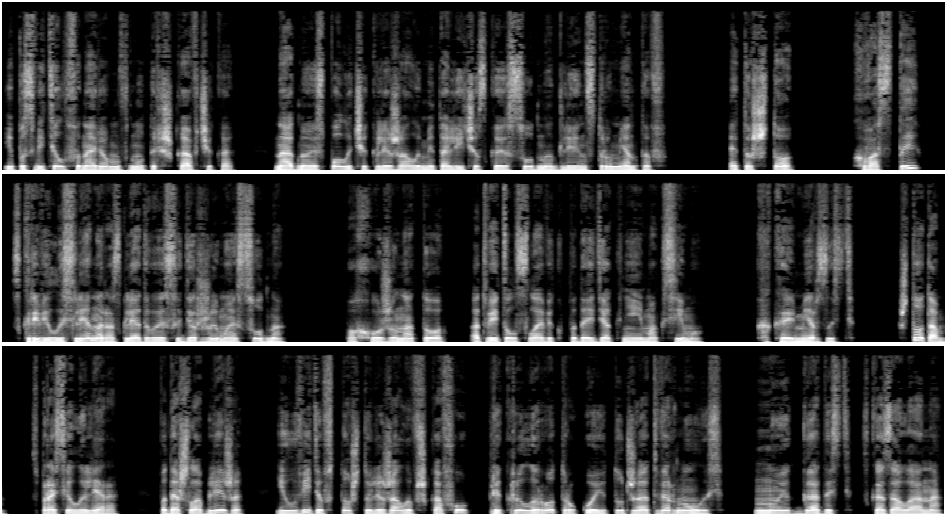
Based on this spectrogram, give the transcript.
и посветил фонарем внутрь шкафчика. На одной из полочек лежало металлическое судно для инструментов. «Это что, хвосты?» — скривилась Лена, разглядывая содержимое судна. «Похоже на то», — ответил Славик, подойдя к ней и Максиму. «Какая мерзость!» «Что там?» — спросила Лера. Подошла ближе и, увидев то, что лежало в шкафу, прикрыла рот рукой и тут же отвернулась. «Ну и гадость», — сказала она.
